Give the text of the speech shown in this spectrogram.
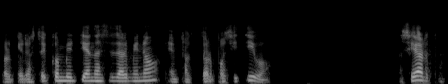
porque lo estoy convirtiendo este término en factor positivo. ¿No es cierto?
